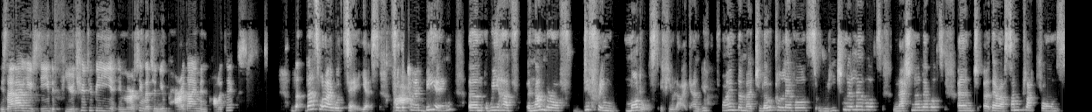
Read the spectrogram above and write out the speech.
Is that how you see the future to be emerging? That's a new paradigm in politics. That's what I would say, yes. For wow. the time being, um, we have a number of differing models, if you like, and you find them at local levels, regional levels, national levels, and uh, there are some platforms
